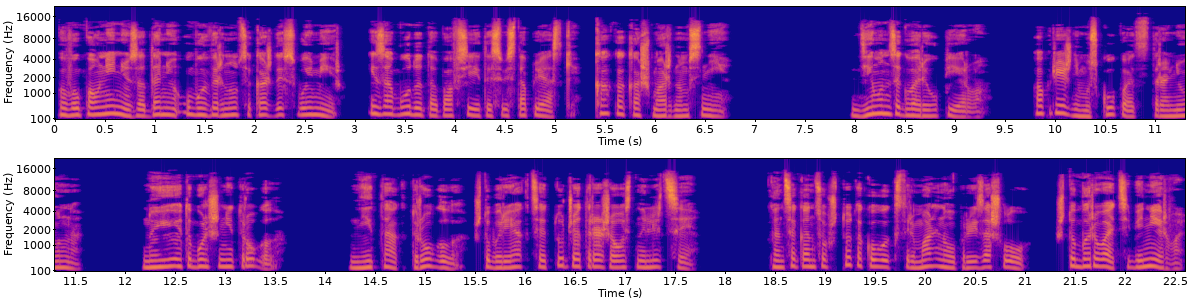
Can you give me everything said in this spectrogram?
По выполнению задания оба вернутся каждый в свой мир и забудут обо всей этой свистопляске, как о кошмарном сне. Демон заговорил первым, по-прежнему скупо и отстраненно, но ее это больше не трогало. Не так трогало, чтобы реакция тут же отражалась на лице. В конце концов, что такого экстремального произошло, чтобы рвать себе нервы?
